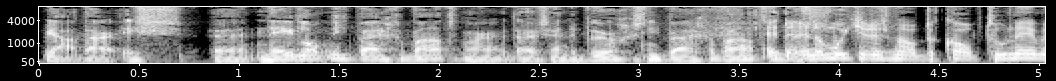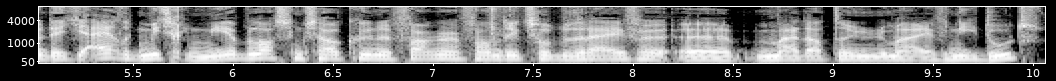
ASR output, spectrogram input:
ja, daar is Nederland niet bij gebaat... maar daar zijn de burgers niet bij gebaat. En, dus... en dan moet je dus maar op de koop toenemen... dat je eigenlijk misschien meer belasting zou kunnen vangen van dit soort bedrijven... maar dat nu maar even niet doet...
